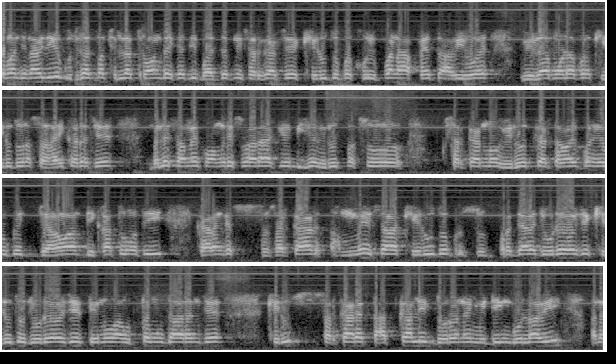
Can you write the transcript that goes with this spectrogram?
તમે જણાવી દઈએ કે ગુજરાતમાં છેલ્લા ત્રણ દાયકાથી ભાજપની સરકાર છે. ખેડૂતો પર કોઈ પણ આફત આવી હોય, વેલા મોડા પણ ખેડૂતોને સહાય કરે છે. ભલે સામે કોંગ્રેસ વાળા કે બીજા વિરોધ પક્ષો સરકારનો વિરોધ કરતા હોય પણ એવું કંઈ જાણવા દેખાતું નથી. કારણ કે સરકાર હંમેશા ખેડૂતો પ્ર- પ્રજા જોડે હોય છે, ખેડૂતો જોડે હોય છે. તેનું આ ઉત્તમ ઉદાહરણ છે, ખેડૂત સરકારે તાત્કાલિક ધોરણે મિટિંગ બોલાવી અને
